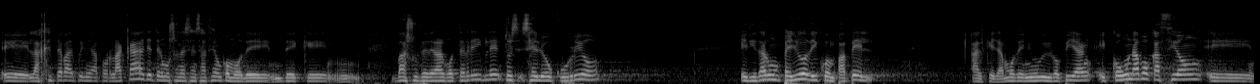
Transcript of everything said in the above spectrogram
la gente va a por la calle, tenemos una sensación como de, de, que mm, va a suceder algo terrible. Entonces se le ocurrió editar un periódico en papel al que llamo The New European, eh, con una vocación eh,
